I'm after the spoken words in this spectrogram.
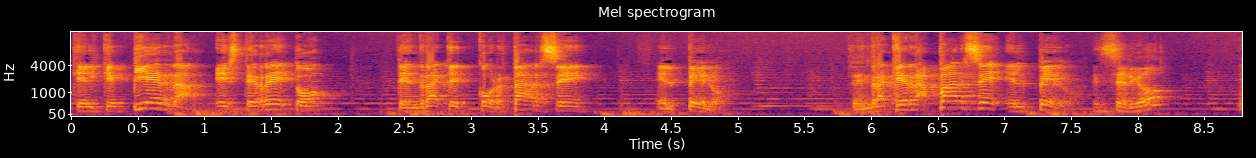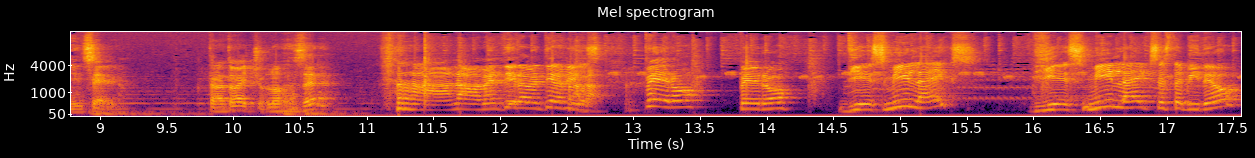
que el que pierda este reto tendrá que cortarse el pelo. Tendrá que raparse el pelo. ¿En serio? En serio. Trato hecho. ¿Lo vas a hacer? no, mentira, mentira, amigos. Pero, pero, 10.000 likes, 10.000 likes este video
